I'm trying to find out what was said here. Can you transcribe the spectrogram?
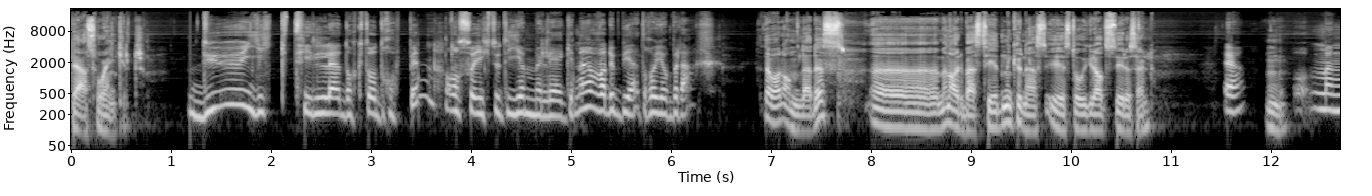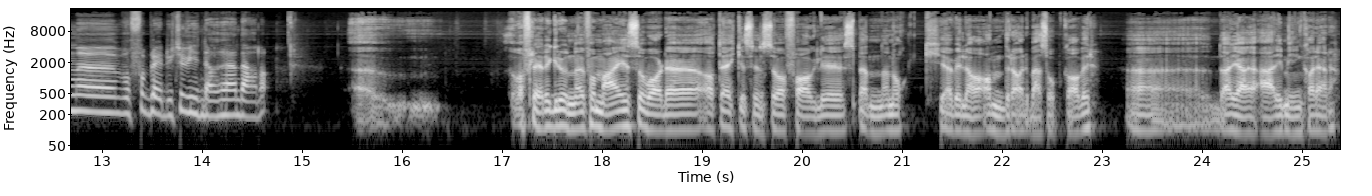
Det er så enkelt. Du gikk til doktor Drop-in, og så gikk du til hjemmelegene. Var det bedre å jobbe der? Det var annerledes, men arbeidstiden kunne jeg i stor grad styre selv. Ja. Mm. Men uh, hvorfor ble du ikke videre der, da? Uh, det var flere grunner. For meg så var det at jeg ikke syntes det var faglig spennende nok. Jeg ville ha andre arbeidsoppgaver uh, der jeg er i min karriere.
